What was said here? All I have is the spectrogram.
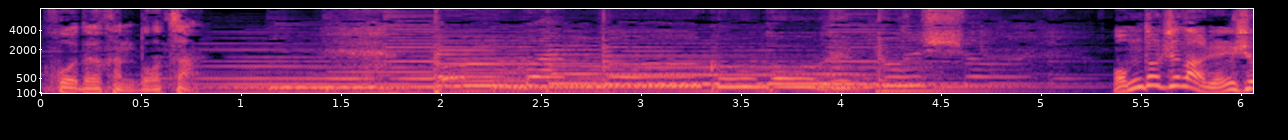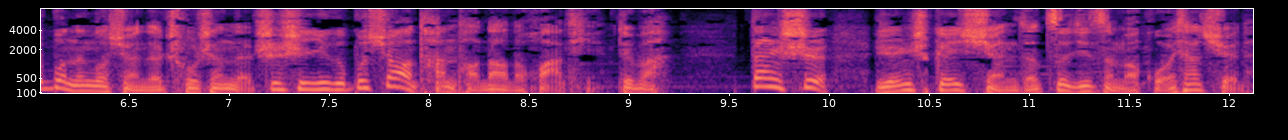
获得很多赞。我们都知道人是不能够选择出生的，这是一个不需要探讨到的话题，对吧？但是人是可以选择自己怎么活下去的。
